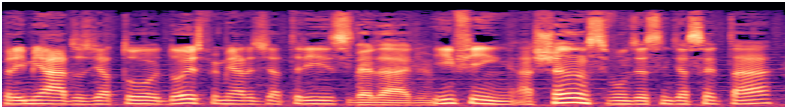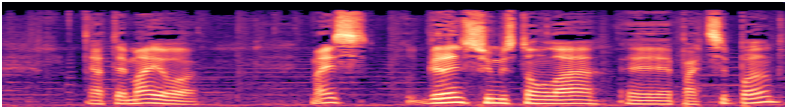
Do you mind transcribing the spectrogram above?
premiados de ator, dois premiados de atriz. Verdade. Enfim, a chance, vamos dizer assim, de acertar é até maior. Mas grandes filmes estão lá é, participando.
